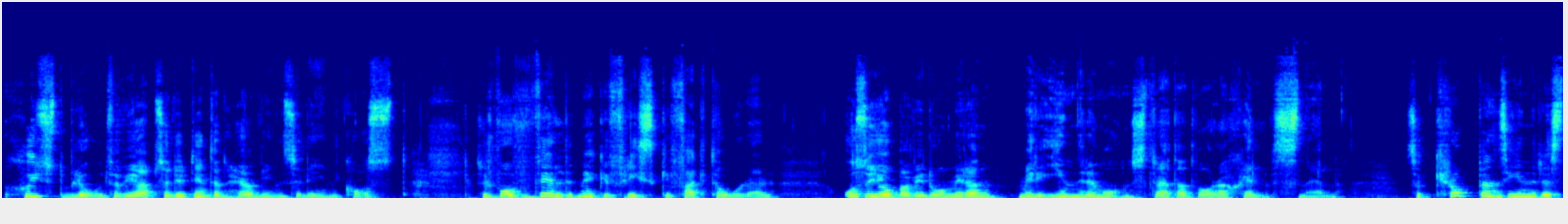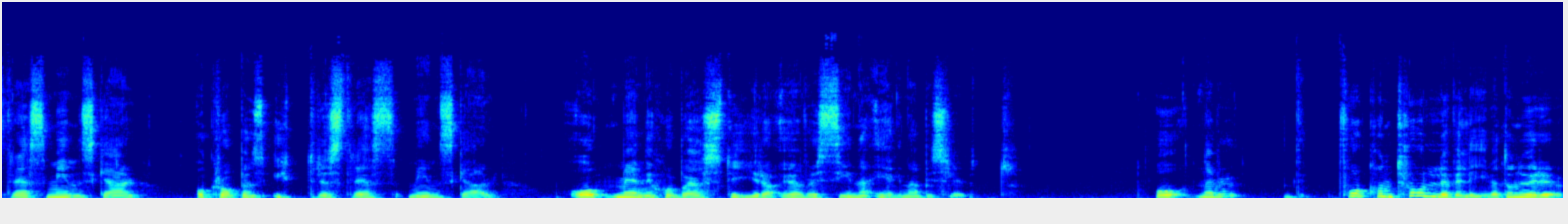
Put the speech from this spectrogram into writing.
schysst blod för vi har absolut inte en höginsulinkost. Så du får väldigt mycket friskfaktorer. Och så jobbar vi då med, den, med det inre monstret, att vara självsnäll. Så kroppens inre stress minskar och kroppens yttre stress minskar. Och människor börjar styra över sina egna beslut. Och när du får kontroll över livet, och nu är det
